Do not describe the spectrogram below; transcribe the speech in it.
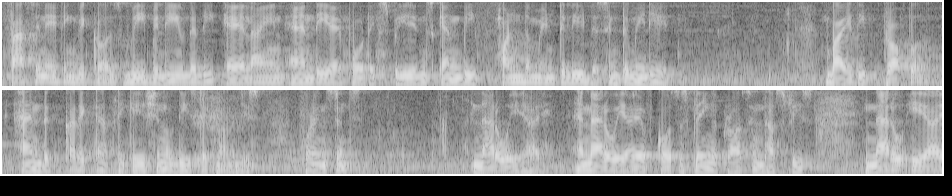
Fascinating because we believe that the airline and the airport experience can be fundamentally disintermediated by the proper and the correct application of these technologies. For instance, narrow AI. And narrow AI, of course, is playing across industries. Narrow AI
